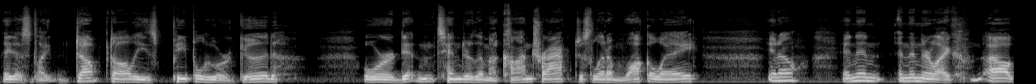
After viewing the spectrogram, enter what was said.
They just like dumped all these people who are good or didn't tender them a contract, just let them walk away, you know? And then and then they're like, "Oh,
